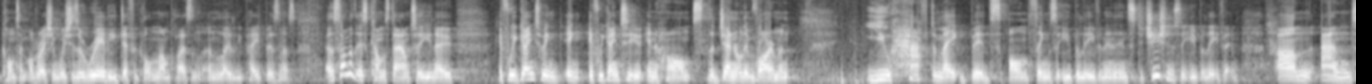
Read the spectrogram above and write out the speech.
content moderation, which is a really difficult and unpleasant and lowly paid business. And some of this comes down to, you know, if we're going to, in, in, if we're going to enhance the general environment, you have to make bids on things that you believe in and institutions that you believe in. Um, and,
